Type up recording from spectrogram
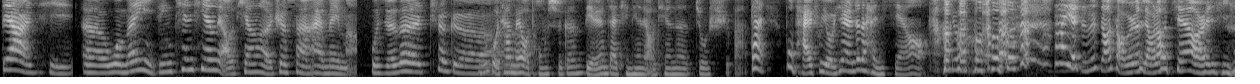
第二题，呃，我们已经天天聊天了，这算暧昧吗？我觉得这个，如果他没有同时跟别人在天天聊天，那就是吧。但不排除有些人真的很闲哦，就 他也只是想找个人聊聊天而已。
